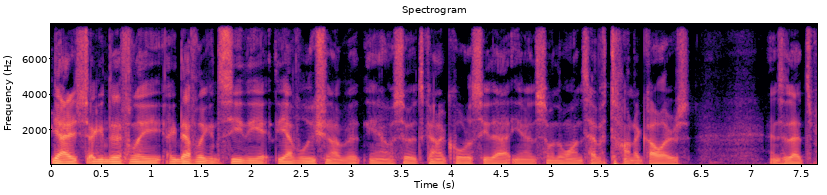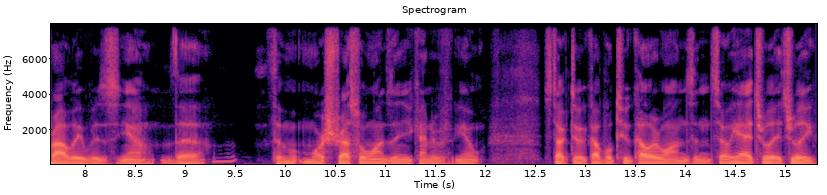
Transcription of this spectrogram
yeah, I, just, I can definitely I definitely can see the the evolution of it, you know. So it's kind of cool to see that, you know, some of the ones have a ton of colors. And so that's probably was, you know, the the more stressful ones and you kind of, you know, stuck to a couple two color ones and so yeah, it's really it's really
